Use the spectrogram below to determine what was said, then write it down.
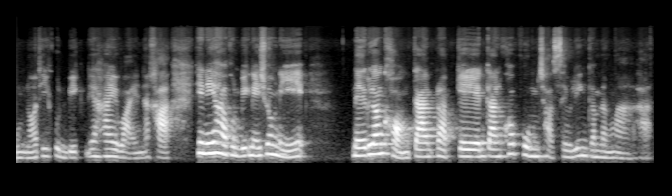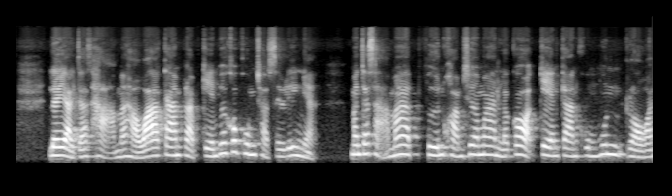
มเนาะที่คุณบิ๊กเนี่ยให้ไว้นะคะ ทีนี้ค่ะคุณบิ๊กในช่วงนี้ ในเรื่องของการปรับเกณฑ์การควบคุม Short Selling กำลังมาค่ะ เลยอยากจะถามอะคะว่าการปรับเกณฑ์เพื่อควบคุม Short Selling เนี่ยมันจะสามารถฟื้นความเชื่อมั่น แล้วก็เกณฑ์การคุมหุ้นร้อน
